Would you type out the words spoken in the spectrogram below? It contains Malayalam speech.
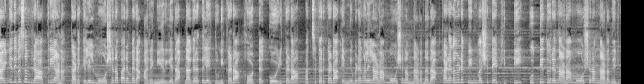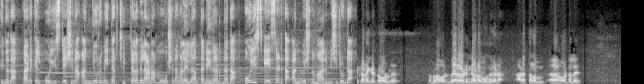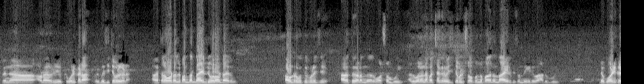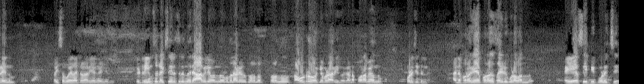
കഴിഞ്ഞ ദിവസം രാത്രിയാണ് കടക്കലിൽ മോഷണ പരമ്പര അരങ്ങേറിയത്. നഗരത്തിലെ തുണിക്കട ഹോട്ടൽ കോഴിക്കട പച്ചക്കറിക്കട എന്നിവിടങ്ങളിലാണ് മോഷണം നടന്നത്. കടകളുടെ പിൻവശത്തെ ഭിത്തി കുത്തി തുരന്നാണ് മോഷണം നടന്നിരിക്കുന്നത്. കടക്കൽ പോലീസ് സ്റ്റേഷന് അഞ്ഞൂറ് മീറ്റർ ചുറ്റളവിലാണ് മോഷണങ്ങളെല്ലാം തന്നെ നടന്നത്. പോലീസ് കേസെടുത്ത് അന്വേഷണം ആരംഭിച്ചിട്ടുണ്ട്. കടയ്ക്ക് ടൗണിൽ റോഡിന്റെ മൂന്ന് കട. അകത്തളം ഹോട്ടൽ പിന്നെ അവിടെ ഒരു കോഴിക്കട ഒരു വെജിറ്റബിൾ കട. അകത്തളം ഹോട്ടലിൽ പന്ത്രണ്ടായിരം രൂപ ഉണ്ടായിരുന്നു. കൗണ്ടർ കുത്തിപ്പൊളിച്ച് അകത്ത് കടന്ന് അത് മോഷണം പോയി. അതുപോലെ തന്നെ പച്ചക്കറി വെജിറ്റബിൾ ഷോപ്പിൽ നിന്ന് പതിനൊന്നായിരത്തി സംതിങ് രൂപ അതും പോയി. പിന്നെ കോഴിക്കടയിൽ നിന്നും പൈസ പോയതായിട്ടാണ് അറിയാൻ കഴിഞ്ഞത്. ഡ്രീംസ് ടെക്സ്റ്റൈൽസിൽ നിന്ന് രാവിലെ വന്ന് മുതലാളി ഒന്ന് തുറന്ന് തുറന്ന് കൗണ്ടർ നോക്കിയപ്പോഴാണ് അറിയുന്നത്. കാരണം പുറമേ ഒന്നും പൊളിച്ചിട്ടില്ല. അതിന്റെ പുറകെ പുറകെ സൈഡിൽ കൂടെ വന്ന് എ സി പി പൊളിച്ച്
